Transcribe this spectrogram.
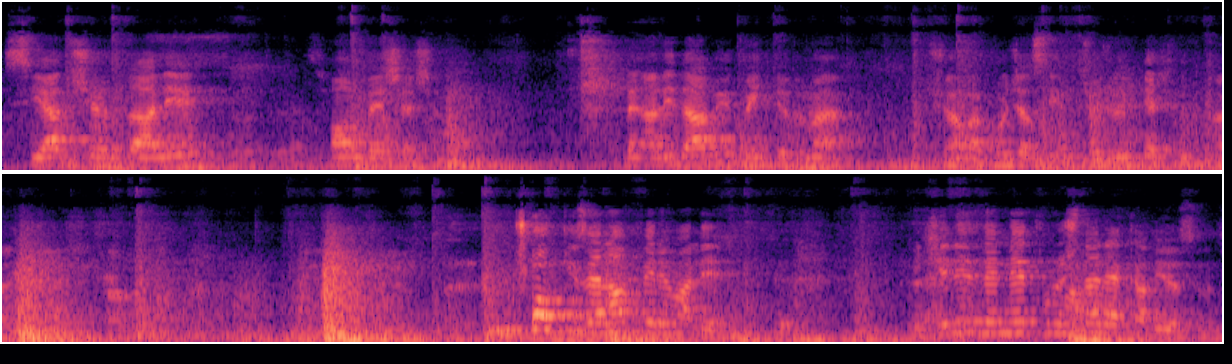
siyah. Tişörtlü Ali 15 yaşında. Ben Ali daha büyük bekliyordum ha. Şuna bak hocasıyım çocuğun yaşında. Çok güzel aferin Ali. İkiniz de net vuruşlar yakalıyorsunuz.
